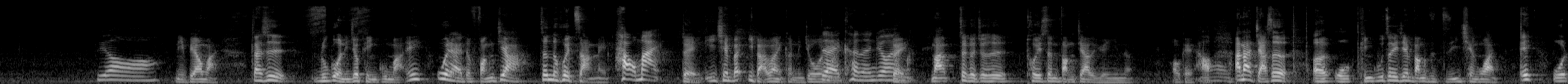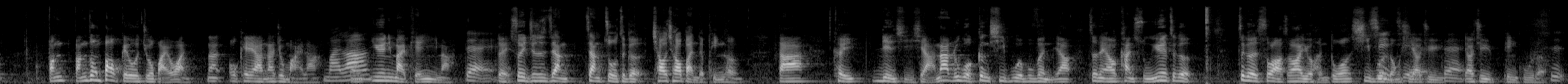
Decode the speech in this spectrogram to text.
不要哦，你不要买。但是如果你就评估嘛，哎，未来的房价真的会涨哎，好卖。对，一千一百万可能就会，对，可能就会买。对，那这个就是推升房价的原因了。OK，好、哦、啊，那假设呃，我评估这一间房子值一千万，哎，我房房仲报给我九百万，那 OK 啊，那就买啦，买啦，因为你买便宜嘛。对对，所以就是这样这样做这个跷跷板的平衡，大家。可以练习一下。那如果更细部的部分，你要真的要看书，因为这个这个说老实话有很多细部的东西要去要去评估的。是。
